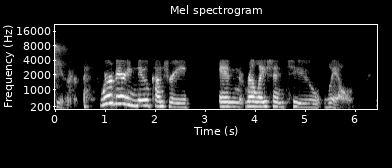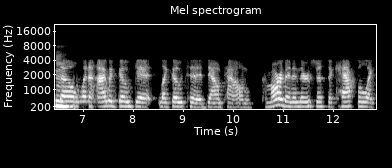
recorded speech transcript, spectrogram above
here. We're a very new country in relation to Wales. Mm. So when I would go get like go to downtown Carmarthen and there's just a castle like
